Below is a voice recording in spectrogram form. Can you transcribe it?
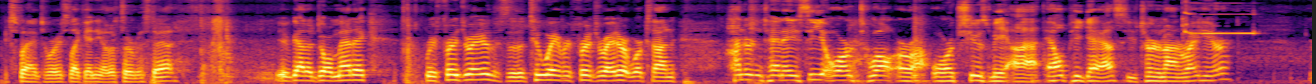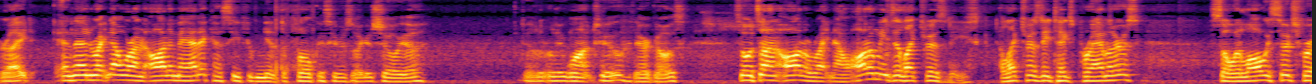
self-explanatory. It's like any other thermostat. You've got a Dometic refrigerator. This is a two-way refrigerator. It works on 110 AC or 12 or, or excuse me, uh, LP gas. You turn it on right here, right? And then right now we're on automatic. Let's see if we can get it to focus here so I can show you. Doesn't really want to. There it goes. So it's on auto right now. Auto means electricity. Electricity takes parameters, so it'll always search for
